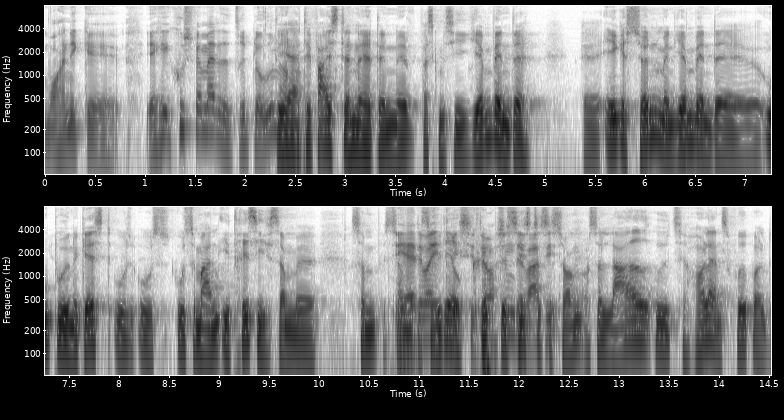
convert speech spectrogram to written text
hvor han ikke... Øh, jeg kan ikke huske, hvem er det, der dribler ud det er, det er faktisk den, øh, den, øh, hvad skal man sige, hjemvendte, øh, ikke søn, men hjemvendte øh, ubudende gæst, Us, Usman Idrissi, som, øh, som, som ja, det var Idrissi, købte det var sådan, sidste det var, sæson, og så lejede ud til Hollands fodbold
